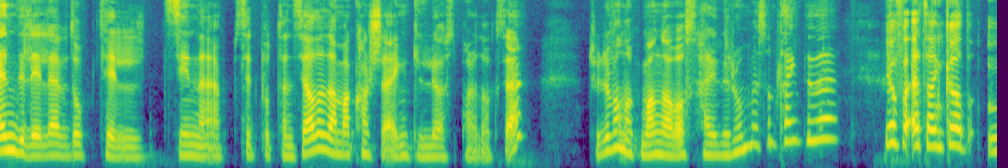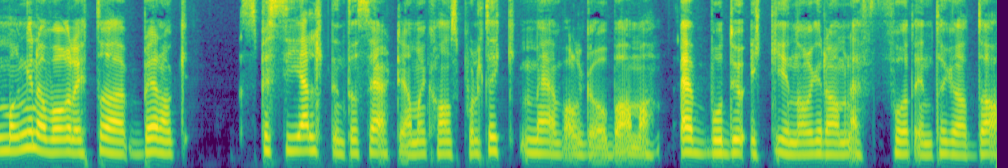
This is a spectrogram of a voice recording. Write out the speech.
endelig levd opp til sine, sitt potensial. De har kanskje egentlig løst paradokset. Jeg tror det var nok mange av oss her i det rommet som tenkte det. Ja, for jeg tenker at mange av våre lyttere ble nok spesielt interessert i amerikansk politikk med valget av Obama. Jeg bodde jo ikke i Norge da, men jeg får et inntrykk av at da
